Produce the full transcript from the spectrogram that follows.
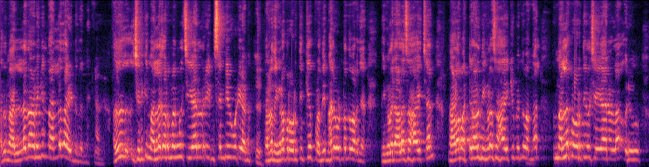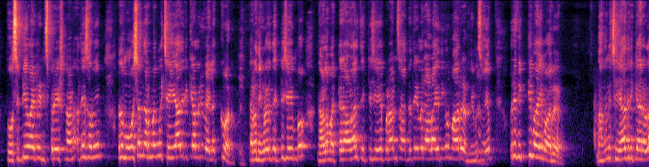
അത് നല്ലതാണെങ്കിൽ നല്ലതായിട്ട് തന്നെ. അത്. ശരിക്കും നല്ല കർമ്മങ്ങൾ ചെയ്യാനുള്ള ഒരു ഇൻസെന്റീവ് കൂടിയാണ് കാരണം നിങ്ങളുടെ പ്രവൃത്തിക്ക് പ്രതിഫലം ഉണ്ടെന്ന് പറഞ്ഞാൽ നിങ്ങൾ ഒരാളെ സഹായിച്ചാൽ നാളെ മറ്റൊരാൾ നിങ്ങളെ സഹായിക്കുമെന്ന് വന്നാൽ നല്ല പ്രവൃത്തികൾ ചെയ്യാനുള്ള ഒരു പോസിറ്റീവായിട്ട് ഇൻസ്പിറേഷൻ ആണ്. അതേസമയം അത് മോശം കർമ്മങ്ങൾ ചെയ്യാതിരിക്കാനുള്ള ഒരു വിലക്കുമാണ്. കാരണം നിങ്ങളൊരു തെറ്റ് ചെയ്യുമ്പോൾ നാളെ മറ്റൊരാളാൽ തെറ്റ് ചെയ്യപ്പെടാൻ സാധ്യതയുള്ള ഒരാളായി നിങ്ങൾ മാറുകയാണ്. നിങ്ങൾ സ്വയം ഒരു വ്യക്തിമായി മാറുകയാണ്. അങ്ങനെ ചെയ്യാതിരിക്കാനുള്ള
